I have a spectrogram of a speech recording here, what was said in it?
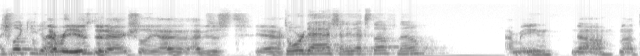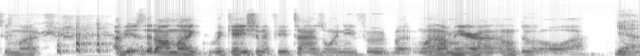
I feel like you don't. Never used it actually. I I just yeah. DoorDash, any of that stuff? No. I mean, no, not too much. I've used it on like vacation a few times when we need food, but when I'm here, I, I don't do it a whole lot. Yeah,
